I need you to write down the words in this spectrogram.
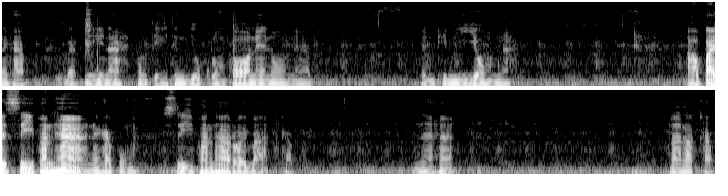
นะครับ แบบนี้นะ ต้องตีถึงยุคหลวงพ่อแน่นอนนะครับ เป็นพิมพ์นิยมนะ เอาไป 4,500นะครับผม 4,500 บาทครับ นะฮะ น่ารักครับ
